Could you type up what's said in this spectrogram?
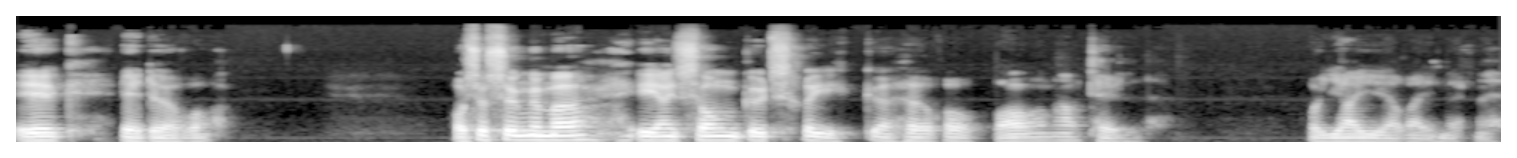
Jeg er døra. Og så synger vi i en sang Guds rike hører barna til, og jeg er regnet med.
